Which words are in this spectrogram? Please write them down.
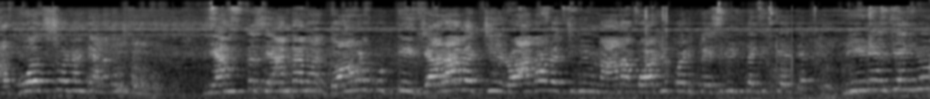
ఆ పోతు చూడండి ఎలాగుంటుందో ఎంత శాంతాల దోమలు పుట్టి జ్వరాలు వచ్చి రోగాలు వచ్చి మేము నానా కోట్లు పడి ప్రెసిడెంట్ దగ్గరికి వెళ్తే నేనేం చేయను?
